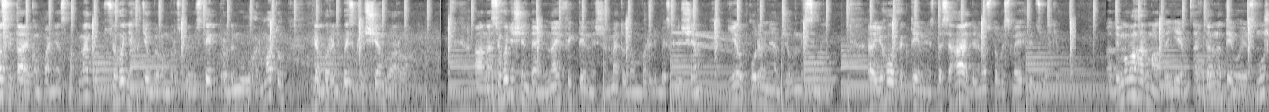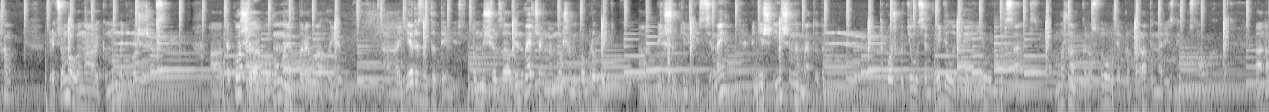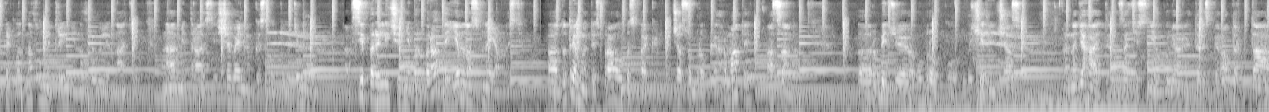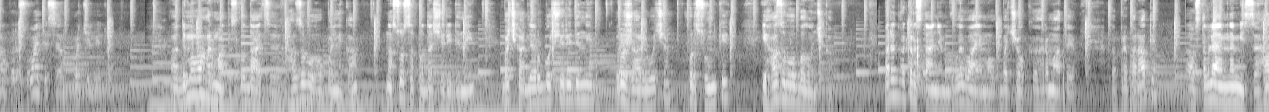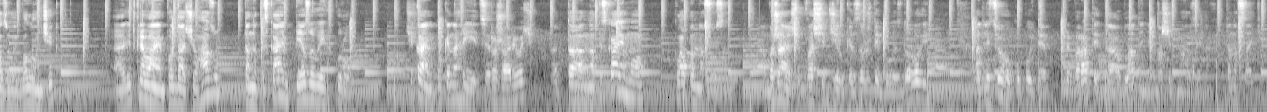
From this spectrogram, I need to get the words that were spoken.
Вас вітає компанія SmartMetal. Сьогодні хотів би вам розповісти про димову гармату для боротьби з кліщем варова. А на сьогоднішній день найефективнішим методом боротьби з кліщем є обкурювання бджолиних сімей. Е, Його ефективність досягає 98%. Димова гармата є альтернативою смужкам, при цьому вона економить ваш час. А Також е, вагомою перевагою е, є результативність, тому що за один вечір ми можемо обробити е, більшу кількість сімей, ніж іншими методами. Також хотілося б виділити її універсальність. Можна використовувати препарати на різних основах. Наприклад, на флумітрині, на флювелінаті, на мітразі, щавельну кислоту. А Всі перелічені препарати є в нас в наявності. Дотримуйтесь правил безпеки під час обробки гармати, а саме е, робіть е, обробку в вечірній час, надягайте захисні окуляри та респіратор та пересувайтеся проти вітру. Димова гармата складається з газового пальника, насоса подачі рідини, бачка для робочої рідини, розжарювача, форсунки і газового балончика. Перед використанням вливаємо в бачок гармати е, препарати, вставляємо на місце газовий балончик, е, відкриваємо подачу газу та натискаємо п'єзовий курок. Чекаємо, поки нагріється розжарювач е, та натискаємо клапан насоса. Бажаю, щоб ваші бджілки завжди були здорові. А для цього купуйте препарати та обладнання в наших магазинах та на сайті.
